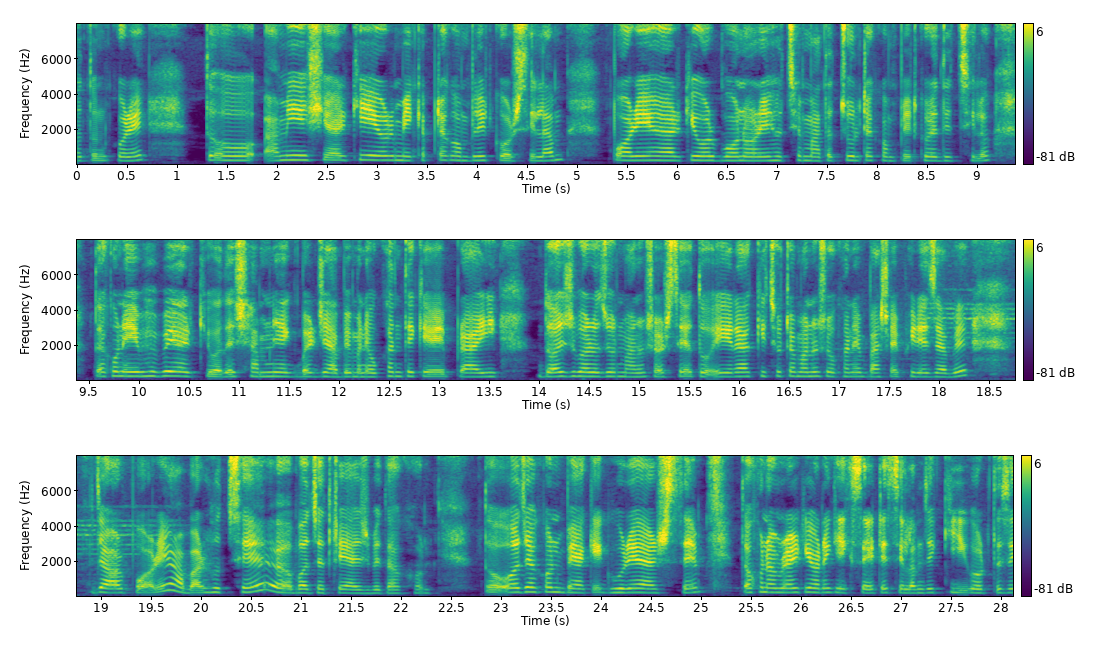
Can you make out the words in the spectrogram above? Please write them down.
নতুন করে। তো আমি এসে আর কি ওর মেকআপটা কমপ্লিট করছিলাম। পরে আর কি ওর বোন ওরে হচ্ছে মাথার চুলটা কমপ্লিট করে দিচ্ছিল। তো এখন এইভাবে আর কি ওদের সামনে একবার যাবে। মানে ওখান থেকে প্রায় দশ বারো জন মানুষ আসছে। তো এরা কিছুটা মানুষ ওখানে বাসায় ফিরে যাবে। যাওয়ার পরে আবার হচ্ছে বরযাত্রী আসবে তখন। তো ও যখন ব্যাকে ঘুরে আসছে, তখন আমরা আর কি অনেক এক্সাইটেড ছিলাম যে কি করতেছে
